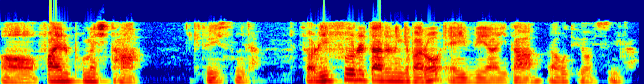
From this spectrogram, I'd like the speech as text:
어, 파일 포맷이다. 이렇게 되어 있습니다. 그래서 리프를 따르는 게 바로 AVI다. 라고 되어 있습니다.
